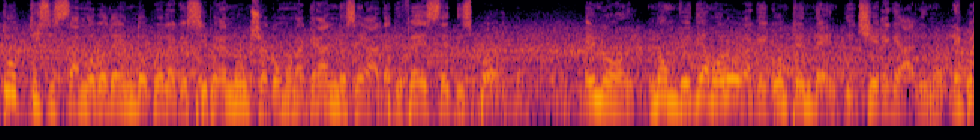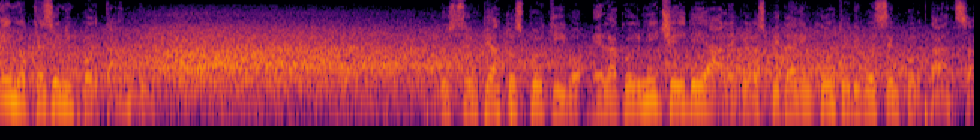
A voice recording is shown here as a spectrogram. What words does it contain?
Tutti si stanno godendo quella che si preannuncia come una grande serata di festa e di sport. E noi non vediamo l'ora che i contendenti ci regalino le prime occasioni importanti. Questo impianto sportivo è la cornice ideale per ospitare incontri di questa importanza.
